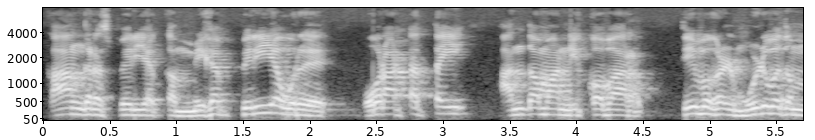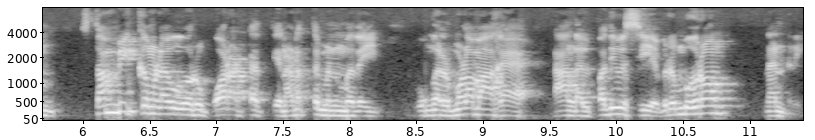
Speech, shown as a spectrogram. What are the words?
காங்கிரஸ் பேரியக்கம் மிகப்பெரிய ஒரு போராட்டத்தை அந்தமான் நிக்கோபார் தீவுகள் முழுவதும் ஸ்தம்பிக்கும் அளவு ஒரு போராட்டத்தை நடத்தும் என்பதை உங்கள் மூலமாக நாங்கள் பதிவு செய்ய விரும்புகிறோம். நன்றி.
